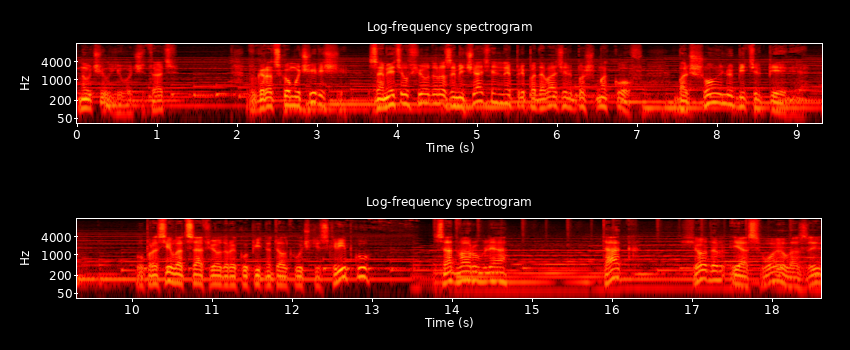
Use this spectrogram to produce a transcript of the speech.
научил его читать, в городском училище заметил Федора замечательный преподаватель Башмаков, большой любитель пения. Упросил отца Федора купить на толкучке скрипку за два рубля. Так Федор и освоил азы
